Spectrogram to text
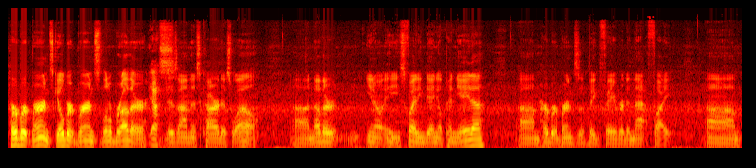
Herbert Burns, Gilbert Burns' little brother, Yes. is on this card as well. Uh, another, you know, he's fighting Daniel Pineda. Um, Herbert Burns is a big favorite in that fight. Um,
